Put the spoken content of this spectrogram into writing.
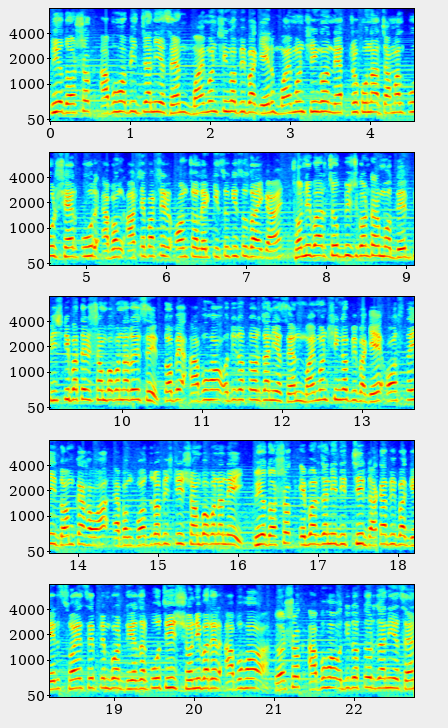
প্রিয় দর্শক, আবহাওয়াবিদ জানিয়েছেন, ময়মনসিংহ বিভাগের ময়মনসিংহ, নেত্রকোনা, জামালপুর, শেরপুর এবং আশেপাশের অঞ্চলের কিছু কিছু জায়গায় শনিবার চব্বিশ ঘণ্টার মধ্যে বৃষ্টিপাতের সম্ভাবনা রয়েছে। তবে আবহাওয়া অধিদপ্তর জানিয়েছেন, ময়মনসিংহ বিভাগে অস্থায়ী দমকা হাওয়া এবং বজ্র বৃষ্টির সম্ভাবনা নেই। প্রিয় দর্শক, এবার জানিয়ে দিচ্ছি, ঢাকা বিভাগের ছয় সেপ্টেম্বর দুই হাজার পঁচিশ শনিবারের আবহাওয়া। দর্শক, আবহাওয়া অধিদপ্তর জানিয়েছেন,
